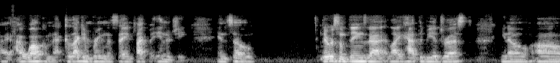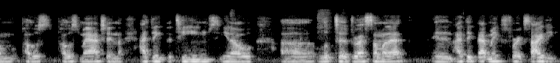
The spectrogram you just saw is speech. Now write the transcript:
I, I welcome that because I can bring the same type of energy, and so there were some things that like had to be addressed you know, um, post post match, and I think the teams, you know, uh, look to address some of that, and I think that makes for exciting,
